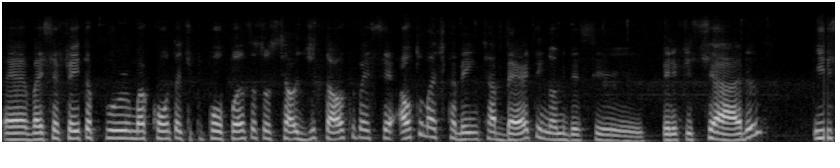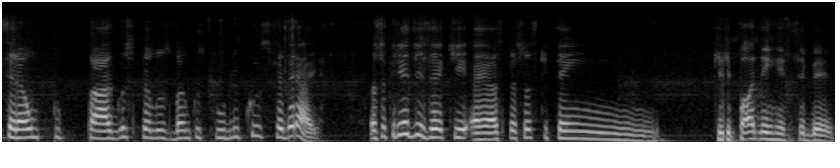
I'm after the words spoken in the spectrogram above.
é, vai ser feita por uma conta tipo poupança social digital que vai ser automaticamente aberta em nome desses beneficiários e serão pagos pelos bancos públicos federais. Eu só queria dizer que é, as pessoas que têm que, que podem receber,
